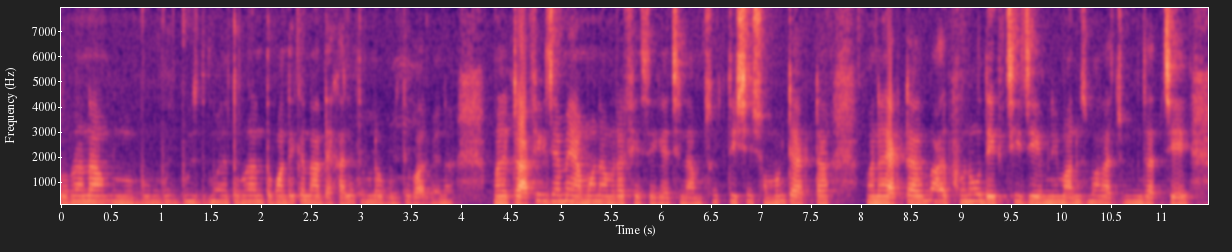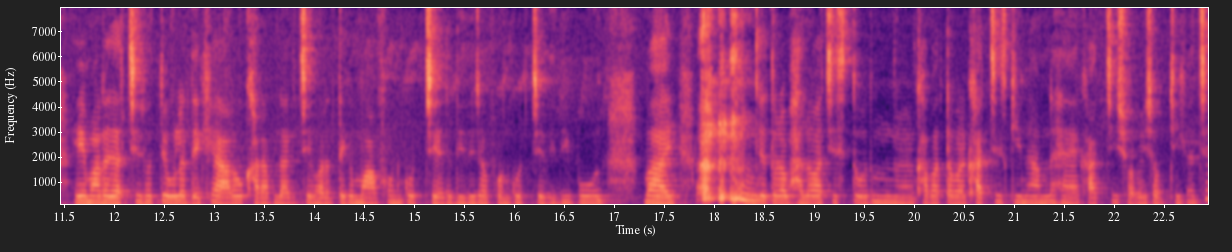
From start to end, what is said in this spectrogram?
তোমরা না মানে তোমরা তোমাদেরকে না দেখালে তোমরা বুঝতে পারবে না। মানে ট্রাফিক জ্যামে এমন আমরা ফেসে গেছিলাম সত্যি সে সময়টা একটা মানে একটা আর ফোনেও দেখছি যে এমনি মানুষ মারা যাচ্ছে এ মারা যাচ্ছে সত্যি ওগুলো দেখে আরও খারাপ লাগছে। ঘরের থেকে মা ফোন করছে দিদিরা ফোন করছে দিদি বোন ভাই যে তোরা ভালো আছিস তো উম, খাবার দাবার খাচ্ছিস কি না আমরা হ্যাঁ খাচ্ছি, সবই সব ঠিক আছে।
